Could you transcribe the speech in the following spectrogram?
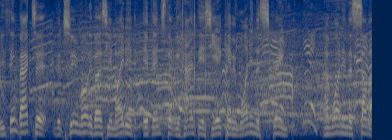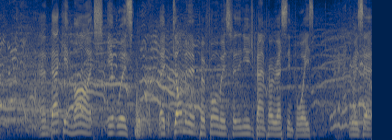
We think back to the two Multiverse United events that we had this year, Kevin, one in the spring and one in the summer. And back in March, it was a dominant performance for the New Japan Pro Wrestling boys. It was uh,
